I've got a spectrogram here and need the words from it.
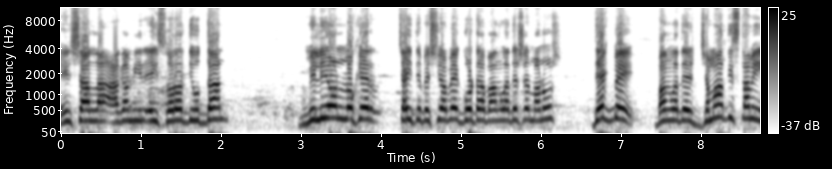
ইনশাআল্লাহ আগামীর এই সরদি উদ্যান মিলিয়ন লোকের চাইতে বেশি হবে। গোটা বাংলাদেশের মানুষ দেখবে বাংলাদেশ জামাত ইসলামী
